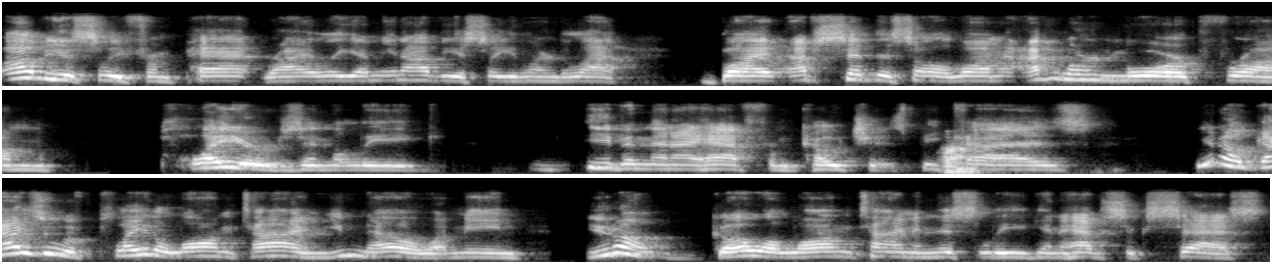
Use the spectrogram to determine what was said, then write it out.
obviously, from Pat Riley. I mean, obviously, you learned a lot, but I've said this all along. I've learned more from players in the league, even than I have from coaches, because, you know, guys who have played a long time, you know, I mean, you don't go a long time in this league and have success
